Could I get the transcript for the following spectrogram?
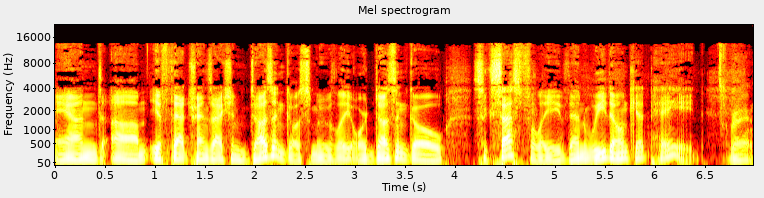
And um, if that transaction doesn't go smoothly or doesn't go successfully, then we don't get paid. Right.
